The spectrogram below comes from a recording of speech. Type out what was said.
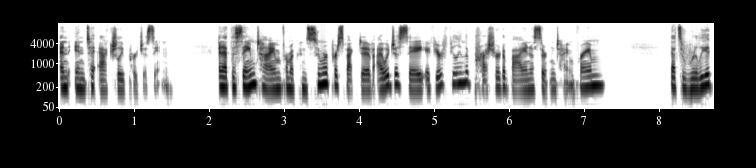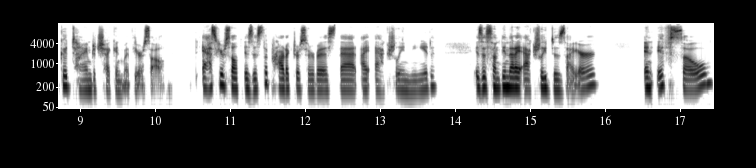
and into actually purchasing. And at the same time, from a consumer perspective, I would just say if you're feeling the pressure to buy in a certain time frame, that's really a good time to check in with yourself. Ask yourself, is this the product or service that I actually need? Is this something that I actually desire? And if so,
